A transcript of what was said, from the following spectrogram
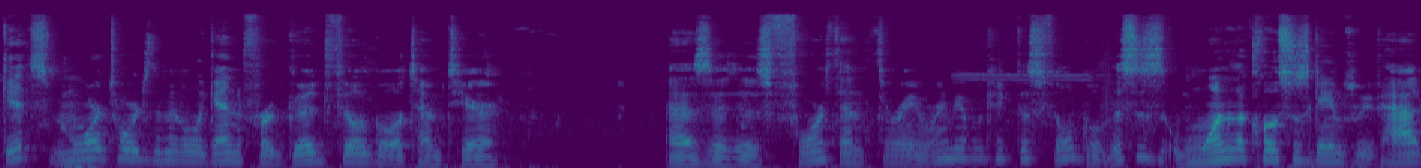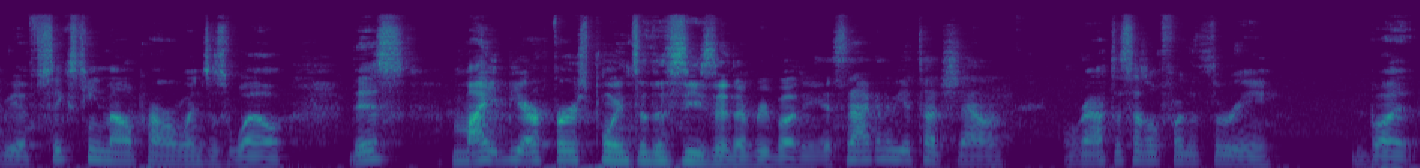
gets more towards the middle again for a good field goal attempt here as it is fourth and three. We're going to be able to kick this field goal. This is one of the closest games we've had. We have 16 mile per hour winds as well. This might be our first points of the season, everybody. It's not going to be a touchdown. We're going to have to settle for the three, but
